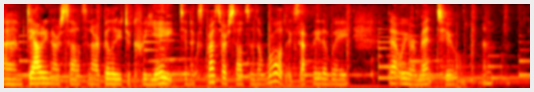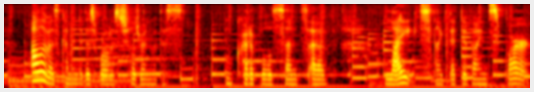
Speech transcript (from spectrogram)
um, doubting ourselves and our ability to create and express ourselves in the world exactly the way that we are meant to. And all of us come into this world as children with this incredible sense of light, like that divine spark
